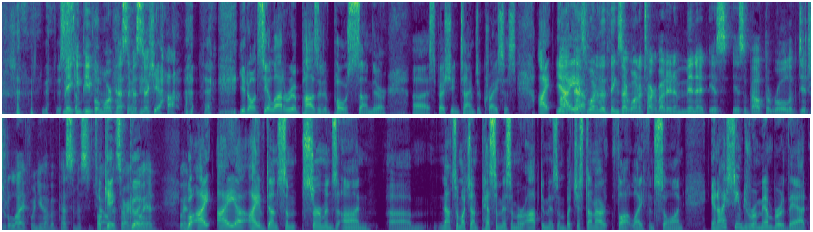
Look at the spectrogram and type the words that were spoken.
making people more pessimistic. Yeah. you don't see a lot of real positive posts on there, uh, especially in times of crisis. I Yeah, I, that's uh, one of the things I want to talk about in a minute is is about the role of digital life when you have a pessimistic child. Okay, sorry, go ahead. Go ahead. Well, I I uh, I have done some sermons on um, not so much on pessimism or optimism, but just on our thought life and so on. And I seem to remember that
